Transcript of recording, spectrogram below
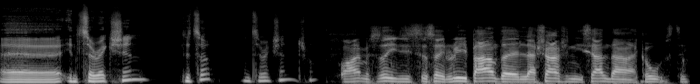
euh, insurrection. C'est ça? Insurrection, je pense. Ouais, mais ça, il dit- c'est ça. Lui, il parle de la charge initiale dans la cause, tu sais.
